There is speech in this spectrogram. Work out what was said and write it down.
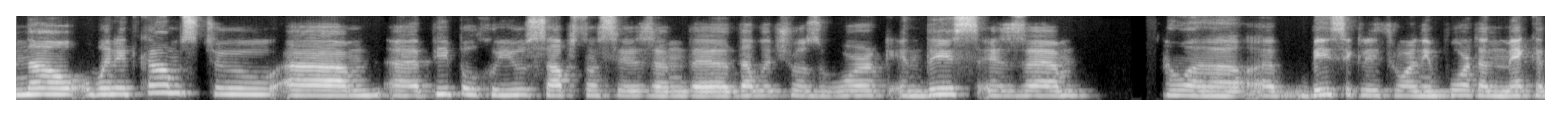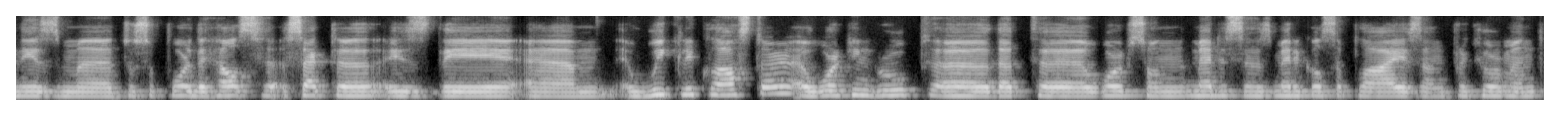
Now, when it comes to um, uh, people who use substances and the WHO's work in this is um, uh, basically through an important mechanism uh, to support the health sector is the um, weekly cluster, a working group uh, that uh, works on medicines, medical supplies, and procurement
